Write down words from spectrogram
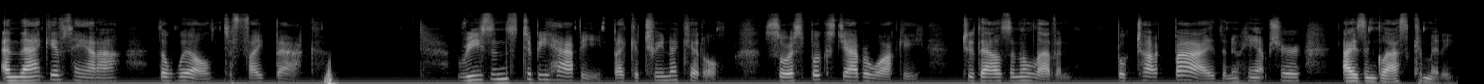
and that gives Hannah the will to fight back. Reasons to be Happy by Katrina Kittle, Sourcebooks Jabberwocky, 2011. Book Talk by the New Hampshire Isinglass Committee.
